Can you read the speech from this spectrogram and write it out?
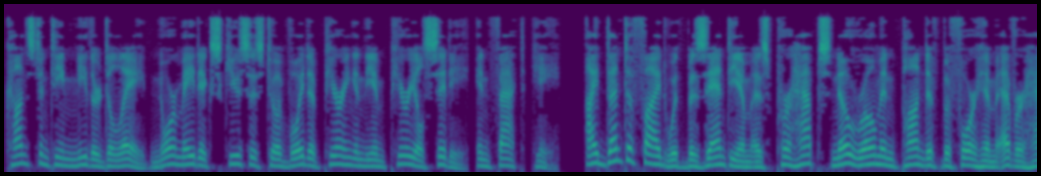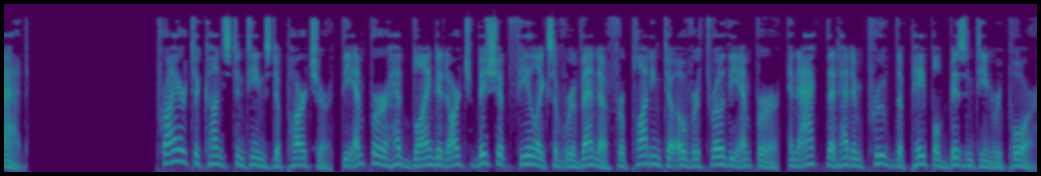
Constantine neither delayed nor made excuses to avoid appearing in the imperial city, in fact, he "...identified with Byzantium as perhaps no Roman pontiff before him ever had." Prior to Constantine's departure, the emperor had blinded Archbishop Felix of Ravenna for plotting to overthrow the emperor, an act that had improved the papal Byzantine rapport.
